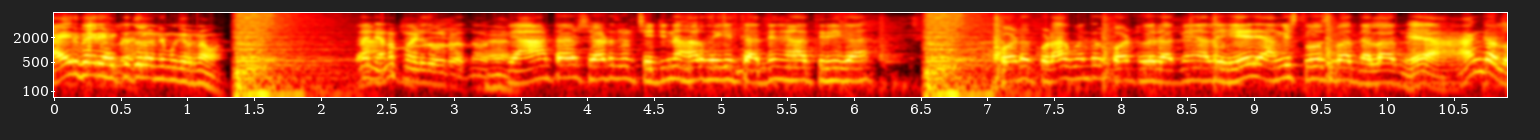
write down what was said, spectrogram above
ಆಯ್ರ್ ಬೇರೆ ಹಾಕಿದ್ದಿಲ್ಲ ನಿಮ್ಗೆ ನಾವ್. ನೆನಪ್ ಮಾಡಿದ್ವಲ್ರಿ ಅದ್ನ ಪ್ಯಾಂಟ ಶರ್ಟ್ ಜೋಡಿ ಚಡ್ಡಿನ ಹರಿದ್ ಹೋಗೈತಿ ಅದೇನ್ ಹೇಳತ್ತೀರಿ ಈಗ? ಕೊಡ ಕೊಡಾಕ್ ಬಂದ್ರ ಕೊಟ್ಟು ಹೋಯ್ರಿ ಅದನ್ನೇ ಅಲ್ಲ ಹೇಳಿ ಹಂಗಿಸ್ ತೋರಿಸ್ಬಾರ್ದಲ್ಲ ಏ ಹಂಗಲ್ಲ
